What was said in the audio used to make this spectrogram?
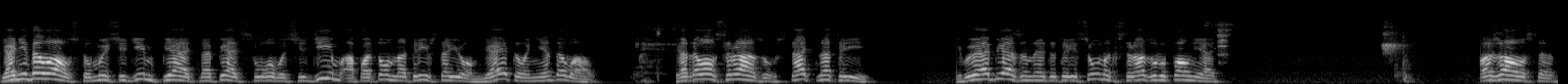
я не давал, что мы сидим 5 на 5 слова сидим, а потом на 3 встаем. Я этого не давал. Я давал сразу встать на 3. И вы обязаны этот рисунок сразу выполнять. Пожалуйста,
